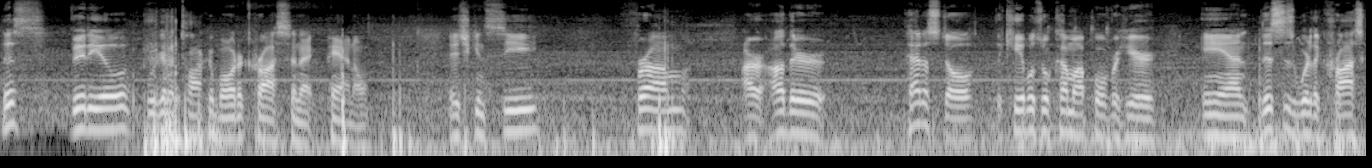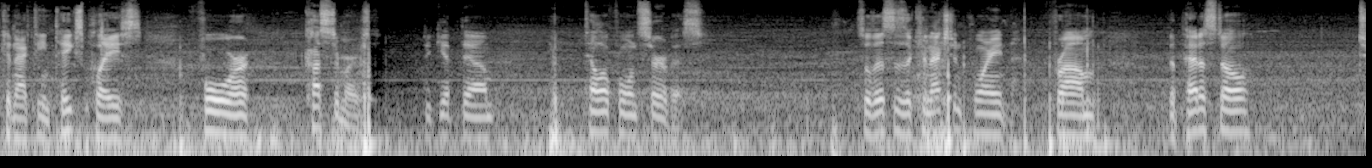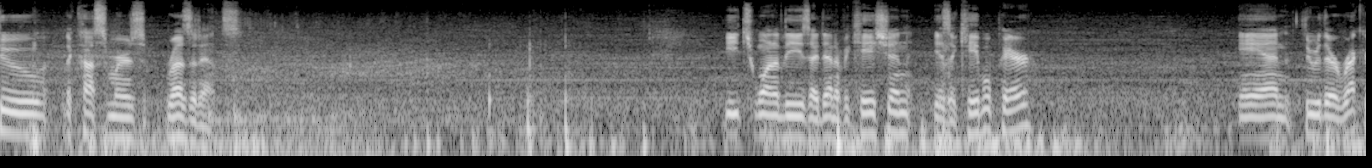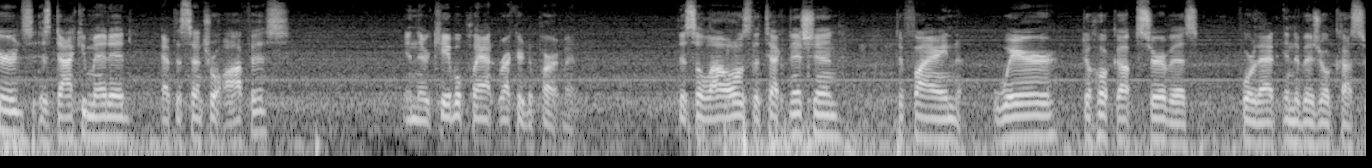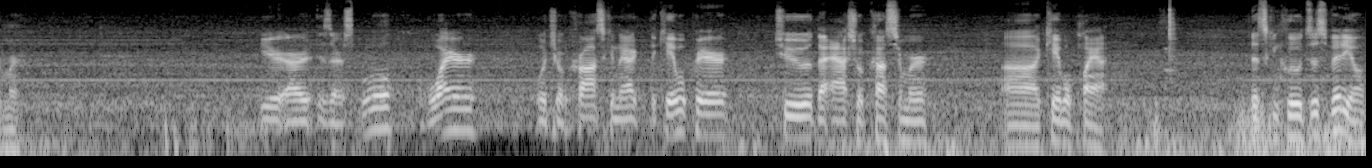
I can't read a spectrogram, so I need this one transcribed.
This video, we're going to talk about a cross-connect panel. As you can see from our other pedestal, the cables will come up over here and this is where the cross connecting takes place for customers to get them telephone service. So this is a connection point from the pedestal to the customer's residence. Each one of these identification is a cable pair and through their records is documented at the central office in their cable plant record department. This allows the technician to find where to hook up service for that individual customer. Here are, is our spool of wire which will cross connect the cable pair to the actual customer Uh, cable plant. This concludes this video.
